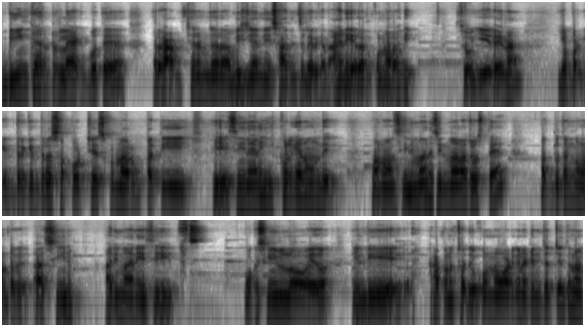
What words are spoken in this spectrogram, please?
బీయింగ్ క్యారెక్టర్ లేకపోతే రామ్ చరణ్ గారు ఆ విజయాన్ని సాధించలేరు కదా. ఆయన ఏదనుకున్నారో అది. సో ఏదైనా ఎవరి ఇద్దరికిద్దరు సపోర్ట్ చేసుకున్నారు. ప్రతి ఏ సీన్ అయినా ఈక్వల్గానే ఉంది. మనం సినిమాని సినిమాలో చూస్తే అద్భుతంగా ఉంటుంది ఆ సీన్ అది మానేసి ఒక సీన్లో ఏదో ఏంటి అతను చదువుకున్నవాడిగా నటించవచ్చు ఇతను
